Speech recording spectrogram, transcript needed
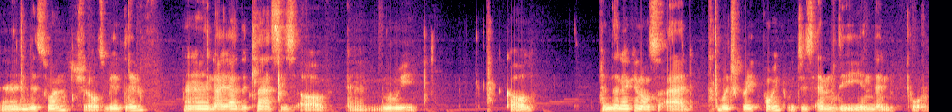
and this one should also be a div and I add the classes of um, MUI col and then I can also add which breakpoint which is MD and then 4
